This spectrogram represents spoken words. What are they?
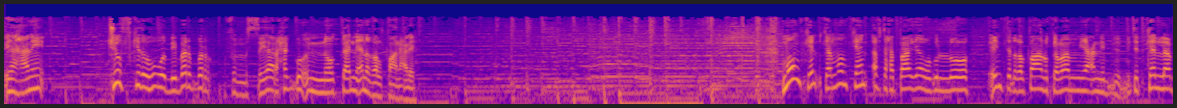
يعني تشوف كذا وهو بيبربر في السيارة حقه إنه كأني أنا غلطان عليه. ممكن كان ممكن أفتح الطاقة وأقول له أنت الغلطان وكمان يعني بتتكلم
